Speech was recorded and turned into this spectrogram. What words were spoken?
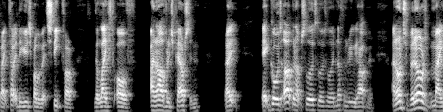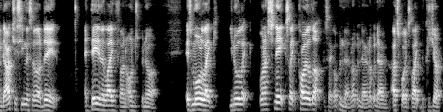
Right, 30 degrees probably a bit steep for the life of an average person, right? It goes up and up, slow, slow, slow, nothing really happening. An entrepreneur's mind, I actually seen this the other day, a day in the life of an entrepreneur is more like, you know, like when a snake's like coiled up, it's like up and down, up and down, up and down. That's what it's like because you're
